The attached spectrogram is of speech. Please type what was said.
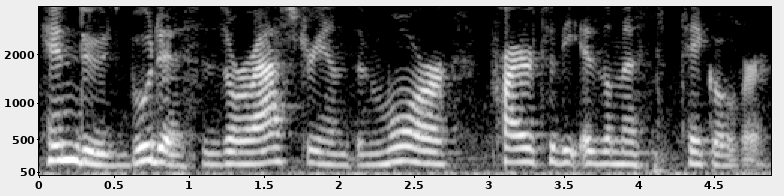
Hindus, Buddhists, Zoroastrians, and more prior to the Islamist takeover.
